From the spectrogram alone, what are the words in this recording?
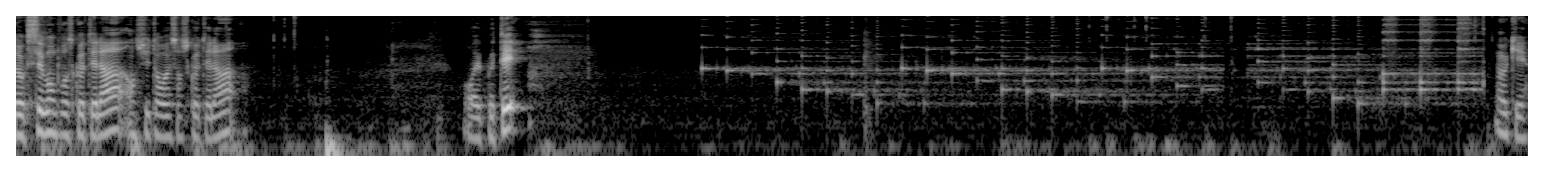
Donc c'est bon pour ce côté-là. Ensuite, on va sur ce côté-là. On va écouter. Ok.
